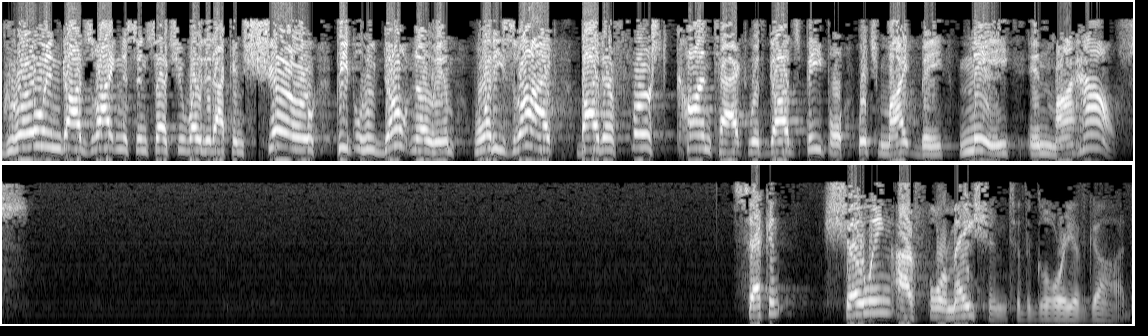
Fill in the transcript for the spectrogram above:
grow in God's likeness in such a way that I can show people who don't know Him what He's like by their first contact with God's people, which might be me in my house. Second, showing our formation to the glory of God.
